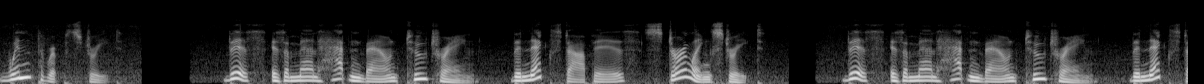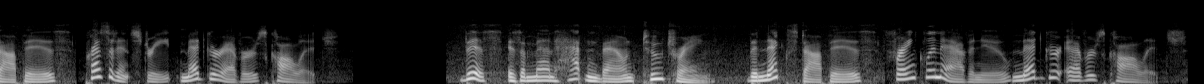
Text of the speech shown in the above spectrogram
Winthrop Street. This is a Manhattan bound 2 train. The next stop is Sterling Street. This is a Manhattan bound 2 train. The next stop is President Street, Medgar Evers College. This is a Manhattan bound 2 train. The next stop is Franklin Avenue, Medgar Evers College.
